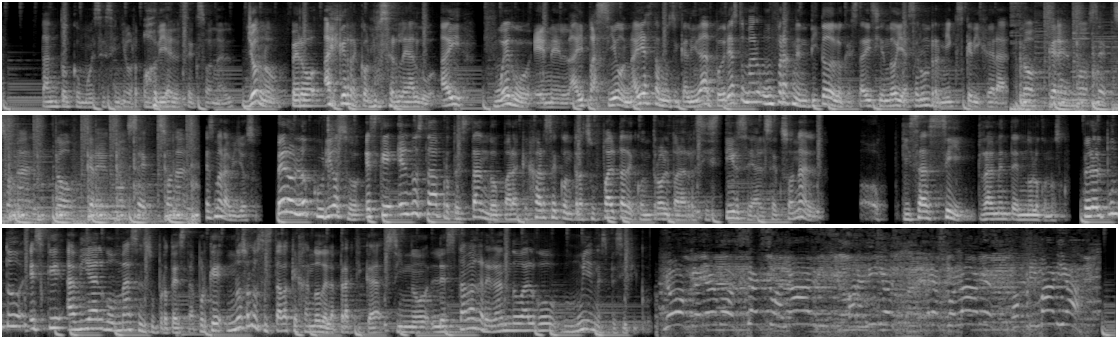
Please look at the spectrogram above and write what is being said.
tanto como ese señor odia el sexo anal? Yo no, pero hay que reconocerle algo. Hay fuego en él, hay pasión, hay hasta musicalidad. Podrías tomar un fragmentito de lo que está diciendo y hacer un remix que dijera No queremos sexo anal, no queremos sexo anal. Es maravilloso. Pero lo curioso es que él no estaba protestando para quejarse contra su falta de control para resistirse al sexo anal. Quizás sí, realmente no lo conozco. Pero el punto es que había algo más en su protesta, porque no solo se estaba quejando de la práctica, sino le estaba agregando algo muy en específico. ¡No queremos sexo anal para niños preescolares o primaria!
